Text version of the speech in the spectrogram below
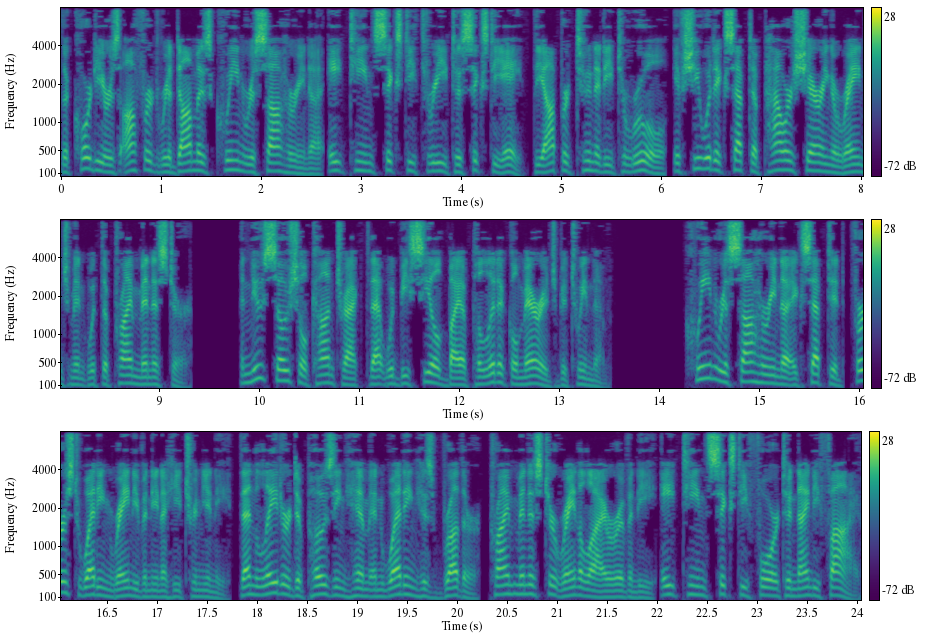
the courtiers offered Radama's queen Rasoherina (1863–68) the opportunity to rule if she would accept a power-sharing arrangement with the prime minister. A new social contract that would be sealed by a political marriage between them. Queen Rasoherina accepted, first wedding Rainivoninahitriniony, then later deposing him and wedding his brother, Prime Minister Rainilaiarivony (1864–95),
